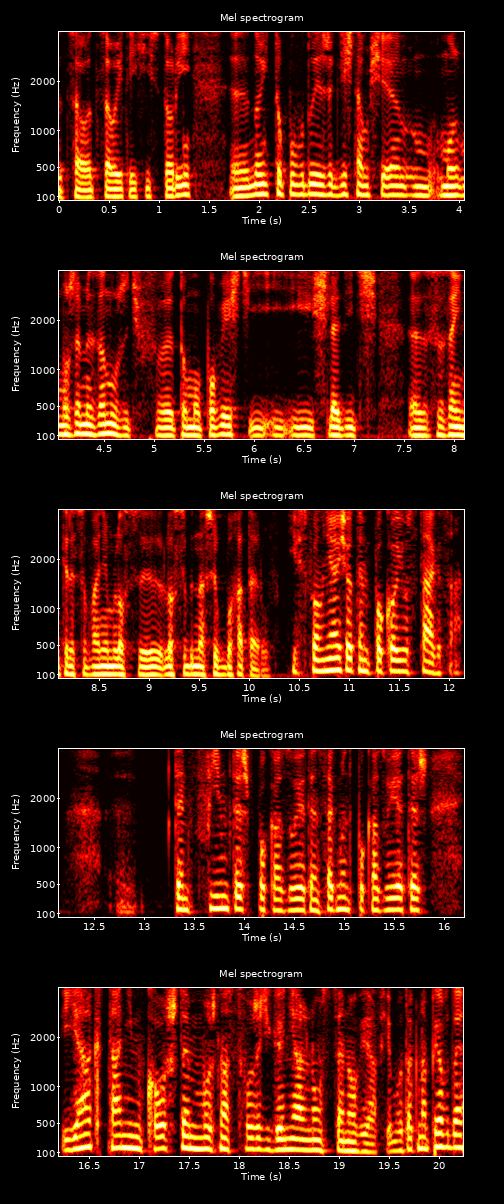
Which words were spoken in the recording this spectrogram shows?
y, całe, całej tej historii. Y, no i to powoduje, że gdzieś tam się możemy zanurzyć w tą opowieść i, i, i śledzić z zainteresowaniem losy, losy naszych bohaterów. I wspomniałeś o tym pokoju starca. Ten film też pokazuje, ten segment pokazuje też, jak tanim kosztem można stworzyć genialną scenografię, bo tak naprawdę,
